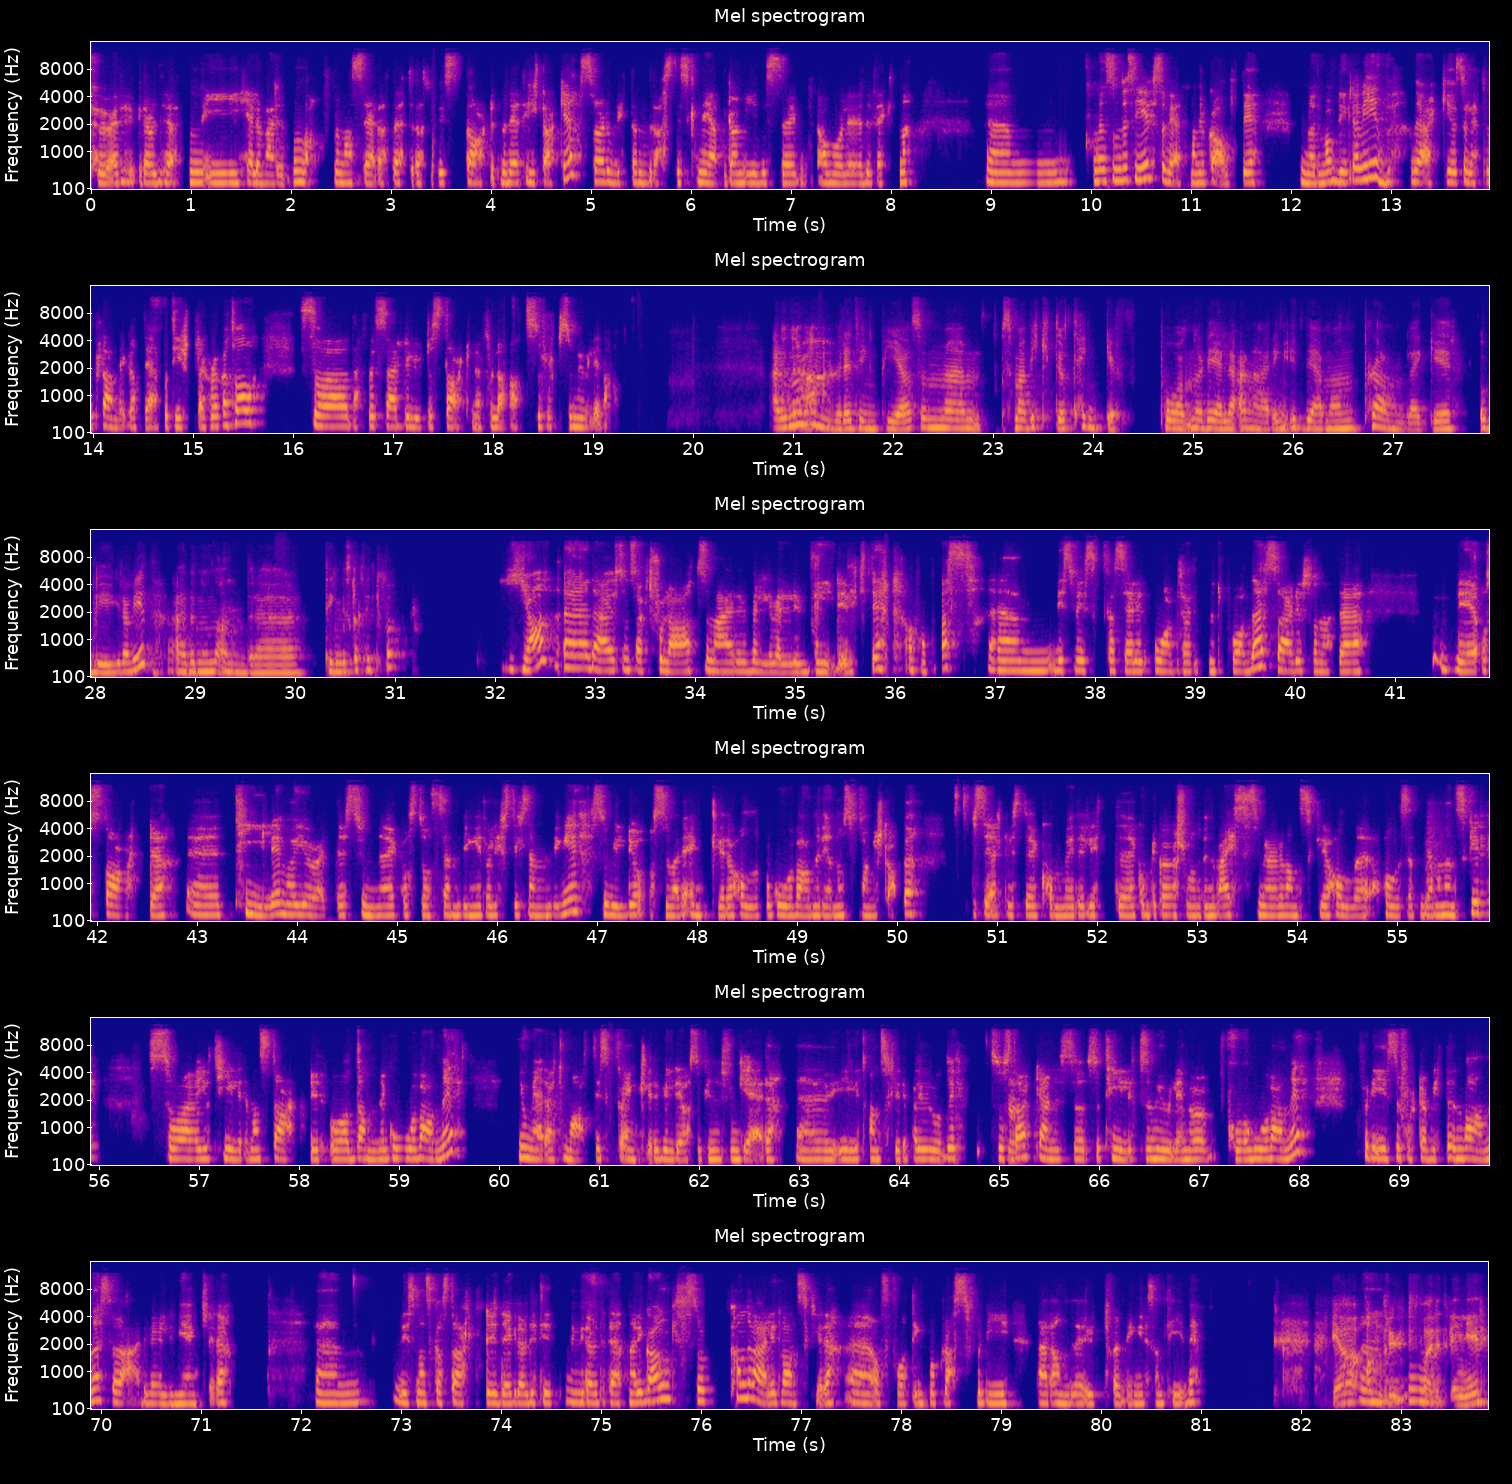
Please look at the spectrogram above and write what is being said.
før graviditeten i hele verden. Da. For man ser at etter at vi startet med det tiltaket, så har det blitt en drastisk nedgang i disse alvorlige defektene. Um, men som du sier, så vet man jo ikke alltid når man blir gravid. Det er ikke så lett å planlegge at det er på tirsdag klokka tolv. Så derfor så er det lurt å starte med forlat så fort som mulig. da. Er det noen andre ting Pia, som, som er viktig å tenke på når det gjelder ernæring idet man planlegger å bli gravid? Er det noen andre ting vi skal tenke på? Ja, eh, det er jo som sagt folat som er veldig veldig, veldig viktig å få på plass. Hvis vi skal se litt overordnet på det, så er det jo sånn at det, ved å starte eh, tidlig med å gjøre sunne kostholdsendringer og livsstilsendringer, så vil det jo også være enklere å holde på gode vaner gjennom svangerskapet. Spesielt hvis det kommer litt eh, komplikasjoner underveis som gjør det vanskelig å holde, holde seg til det man ønsker. Så jo tidligere man starter å danne gode vaner, jo mer automatisk og enklere vil det også kunne fungere eh, i litt vanskeligere perioder. Så start gjerne så, så, tidlig som mulig med å få gode vaner, fordi så fort det har blitt en vane, så er det veldig mye enklere. Um, hvis man skal starte idet graviditeten, graviditeten er i gang, så kan det være litt vanskeligere eh, å få ting på plass fordi det er andre utfordringer samtidig. Ja, andre ehm, utfordringer.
